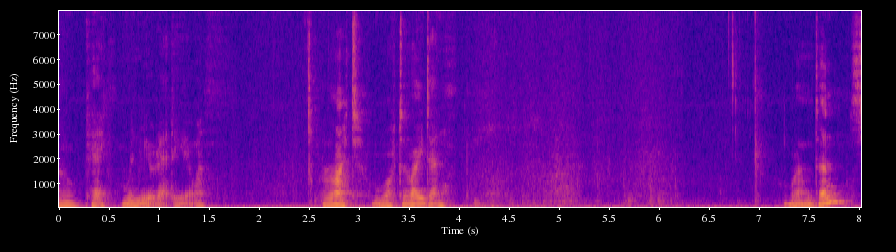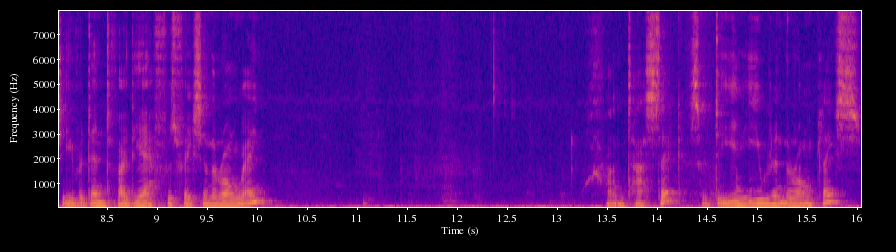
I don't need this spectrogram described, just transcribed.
Okay, when you're ready, Johan. Right, what have I done? Well done. So you've identified the F was facing the wrong way. Fantastic. So D and E were in the wrong place.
